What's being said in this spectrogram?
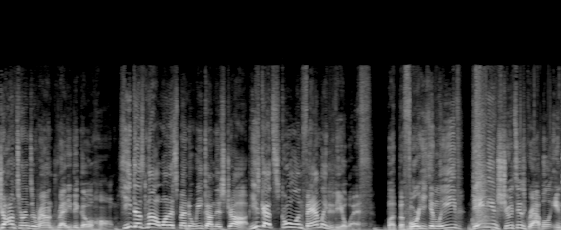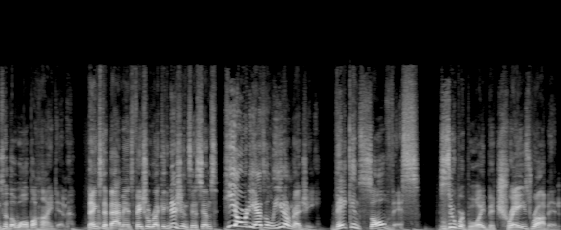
John turns around, ready to go home. He does not want to spend a week on this job. He's got school and family to deal with. But before he can leave, Damian shoots his grapple into the wall behind him. Thanks to Batman's facial recognition systems, he already has a lead on Reggie. They can solve this. Superboy betrays Robin.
